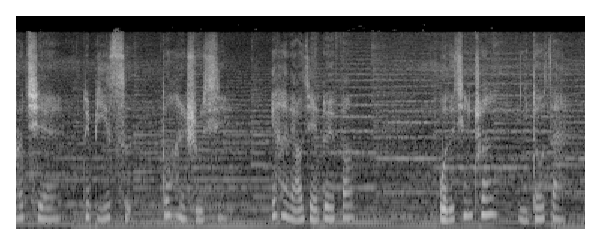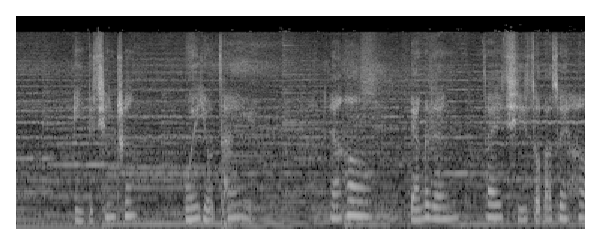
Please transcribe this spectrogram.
而且对彼此都很熟悉，也很了解对方。我的青春你都在，你的青春我也有参与，然后两个人在一起走到最后，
